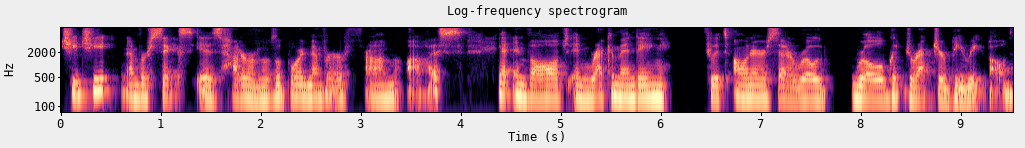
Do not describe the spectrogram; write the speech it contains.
cheat sheet. Number six is how to remove a board member from office. Get involved in recommending to its owners that a rogue, rogue director be recalled.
